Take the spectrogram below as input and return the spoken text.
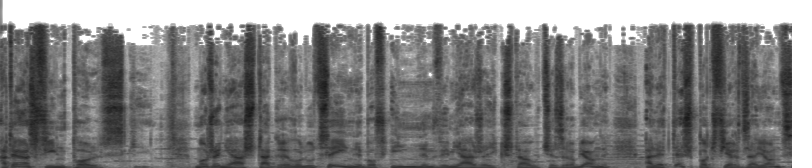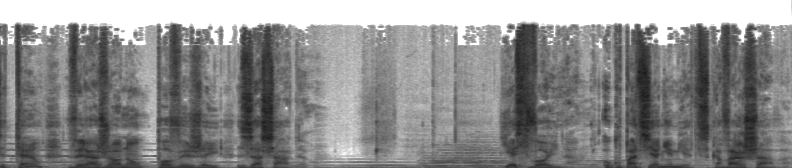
A teraz film polski. Może nie aż tak rewolucyjny, bo w innym wymiarze i kształcie zrobiony, ale też potwierdzający tę wyrażoną powyżej zasadę. Jest wojna, okupacja niemiecka, Warszawa.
